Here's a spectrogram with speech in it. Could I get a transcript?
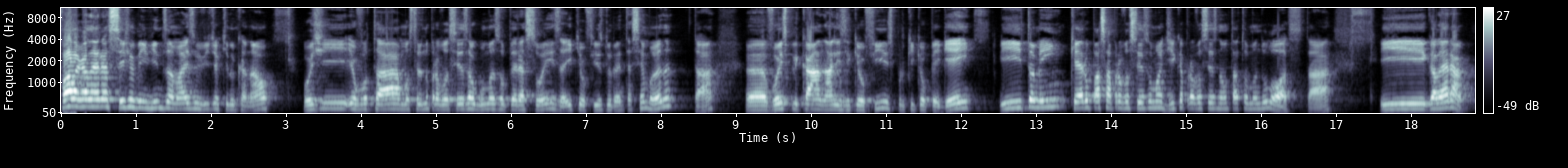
Fala galera, sejam bem-vindos a mais um vídeo aqui no canal. Hoje eu vou estar tá mostrando para vocês algumas operações aí que eu fiz durante a semana, tá? Uh, vou explicar a análise que eu fiz, por que, que eu peguei e também quero passar para vocês uma dica para vocês não estar tá tomando loss, tá? E galera,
